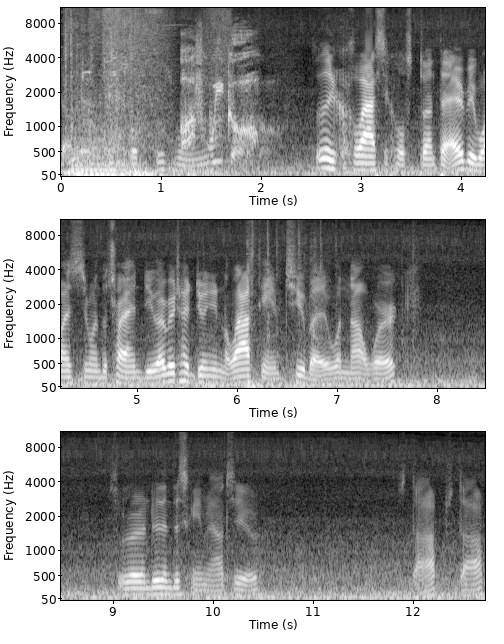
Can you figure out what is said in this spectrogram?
Down there. Wings. we go. So the classical stunt that everybody wants to want to try and do. Everybody tried doing it in the last game too, but it would not work. So we're gonna do it in this game now too. Stop, stop.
